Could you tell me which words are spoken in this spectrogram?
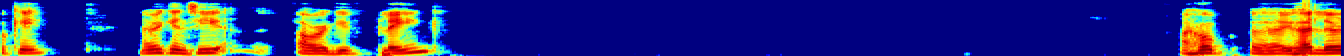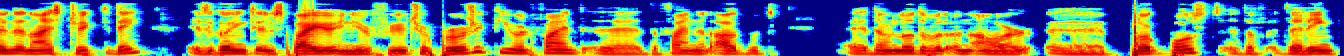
okay now we can see our GIF playing I hope uh, you had learned a nice trick today. It's going to inspire you in your future project. You will find uh, the final output uh, downloadable on our uh, blog post. The, the link,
